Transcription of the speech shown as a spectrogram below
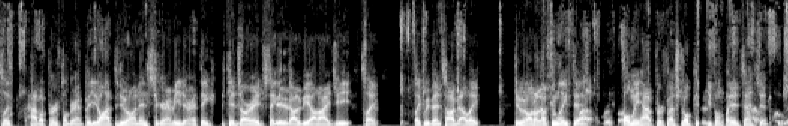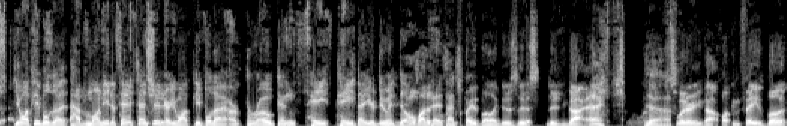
Let's have a personal brand. But you don't have to do it on Instagram either. I think the kids our age think it's got to be on IG. It's like, like we've been talking about, like do it on fucking LinkedIn. Only have professional people pay attention. You want people to have money to pay attention, or you want people that are broke and hate hate that you're doing things to pay attention? crazy, but like there's this, there's, you got X, Yeah. Twitter, you got fucking Facebook.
